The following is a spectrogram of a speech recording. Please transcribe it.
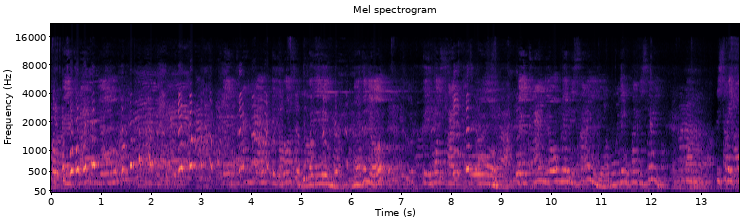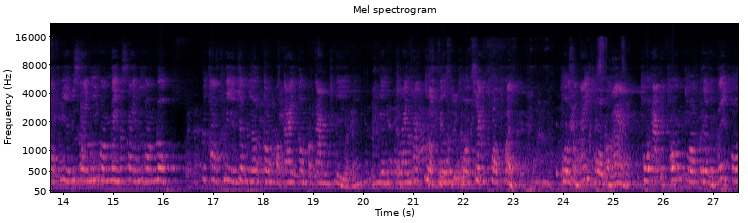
ពេលខ្លះញោមពេលខ្លះញោមពីរស់សំលេងមែនទេញោមពីរស់សាច់ធូពេលខ្លះញោមមាននិស័យញោមមានឧបនិស្ស័យ និស័យខុសគ្នានិស័យមួយបងនេះនិស័យមួយបងនោះគឺខុសគ្នាអញ្ចឹងយើងកុំប្រកែកកុំប្រកាន់គ្នាណាមានកន្លែងខ្លះទោះវាធ្វើជាខុសផ្ទៃធ្វើសម័យធ្វើបារាធ្វើអតិថនធ្វើព្រះវិន័យធ្វើ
